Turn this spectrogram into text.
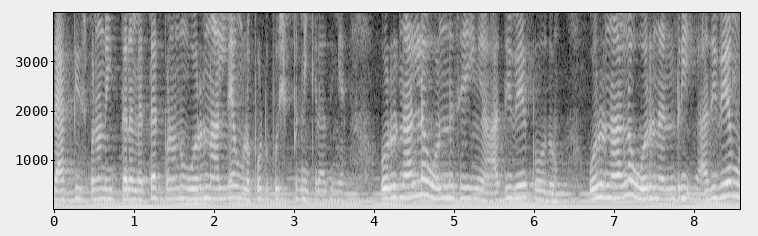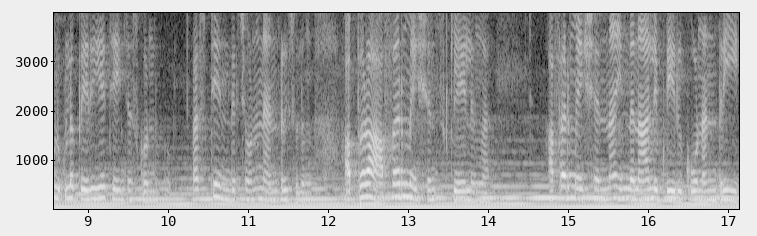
ப்ராக்டிஸ் பண்ணணும் இத்தனை மெத்தட் பண்ணணும் ஒரு நாள்லே உங்களை போட்டு புஷ் பண்ணிக்கிறாதீங்க. ஒரு நாளில் ஒன்று செய்யுங்க அதுவே போதும். ஒரு நாளில் ஒரு நன்றி அதுவே உங்களுக்குள்ளே பெரிய சேஞ்சஸ் கொண்டு வரும். ஃபஸ்ட்டு எந்திரிச்சோன்னே நன்றி சொல்லுங்கள் அப்புறம் அஃபர்மேஷன்ஸ் கேளுங்க. அஃபர்மேஷன்னா இந்த நாள் இப்படி இருக்கும் நன்றி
